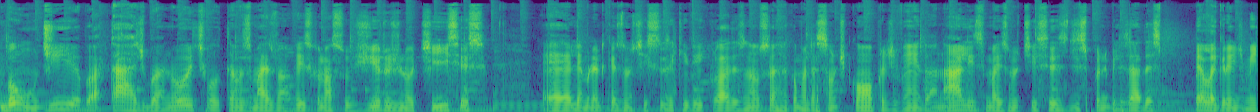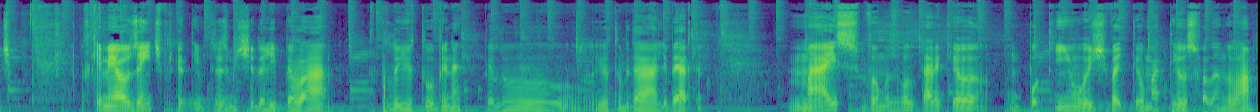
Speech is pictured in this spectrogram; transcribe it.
Bom dia, boa tarde, boa noite. Voltamos mais uma vez com o nosso giro de notícias. É, lembrando que as notícias aqui veiculadas não são recomendação de compra, de venda, análise, mas notícias disponibilizadas pela grande mídia. Eu fiquei meio ausente porque eu tenho transmitido ali pela, pelo YouTube, né? Pelo YouTube da Liberta. Mas vamos voltar aqui ó, um pouquinho. Hoje vai ter o Matheus falando lá.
